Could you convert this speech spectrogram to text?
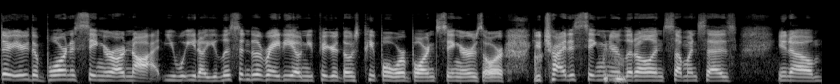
they're either born a singer or not. You you know you listen to the radio and you figure those people were born singers, or you try to sing when you're little and someone says you know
